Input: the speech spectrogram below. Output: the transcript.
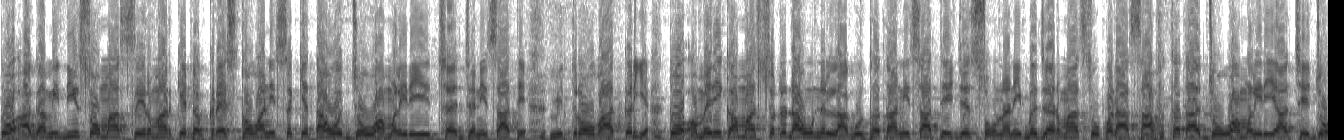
તો આગામી દિવસોમાં શેર માર્કેટ ક્રેશ થવાની શક્યતાઓ જોવા મળી રહી છે. જેની સાથે મિત્રો વાત કરીએ, તો અમેરિકામાં શટડાઉન લાગુ થતાની સાથે જે સોનાની બજારમાં સુપડા સાફ થતા જોવા મળી રહ્યા છે. જો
